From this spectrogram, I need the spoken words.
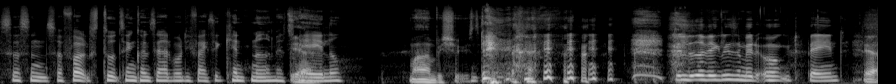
Så, sådan, så folk stod til en koncert, hvor de faktisk ikke kendte noget af materialet. Meget ambitiøst. det lyder virkelig som et ungt band. ja,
